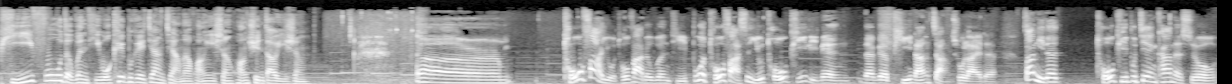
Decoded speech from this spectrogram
皮肤的问题。我可以不可以这样讲呢？黄医生，黄训道医生，呃，头发有头发的问题，不过头发是由头皮里面那个皮囊长出来的。当你的头皮不健康的时候，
